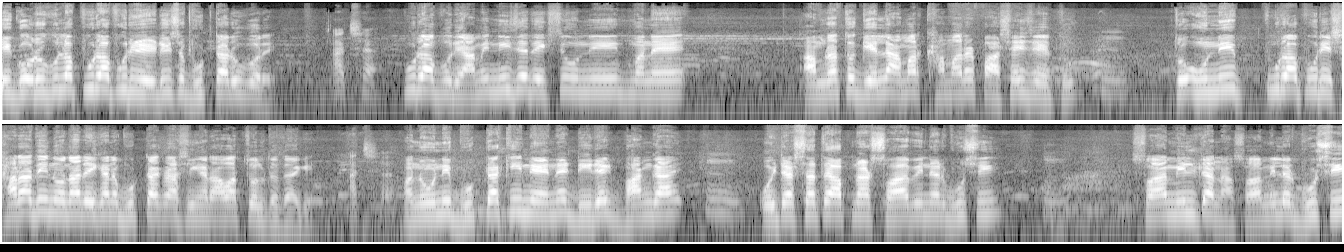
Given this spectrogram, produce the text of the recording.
এই গরুগুলো পুরাপুরি রেডি হয়েছে ভুট্টার উপরে। আচ্ছা। পুরাপুরি আমি নিজে দেখছি উনি মানে আমরা তো গেলে আমার খামারের পাশেই যেহেতু তো উনি পুরাপুরি সারাদিন ওনার এখানে ভুট্টা ক্রাশিং এর আওয়াজ চলতে থাকে। আচ্ছা। মানে উনি ভুট্টা কিনে এনে ডিরেক্ট ভাঙ্গায় ওইটার সাথে আপনার সয়াবিনের ভুসি সয়া মিলটা না সয়া মিলের ভুসি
